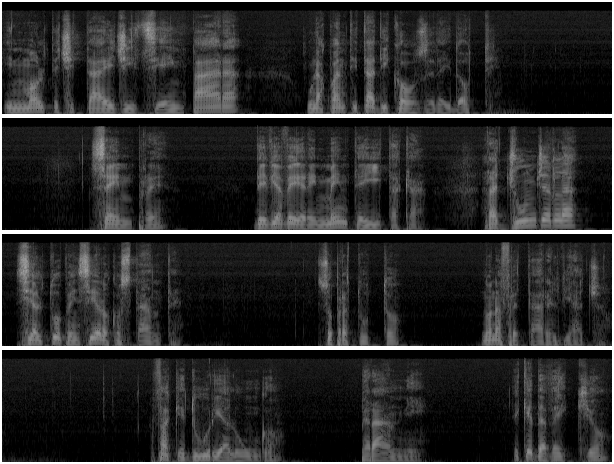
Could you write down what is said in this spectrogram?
in molte città egizie e impara una quantità di cose dai dotti. Sempre devi avere in mente Itaca, raggiungerla sia il tuo pensiero costante Soprattutto, non affrettare il viaggio. Fa che duri a lungo, per anni, e che da vecchio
